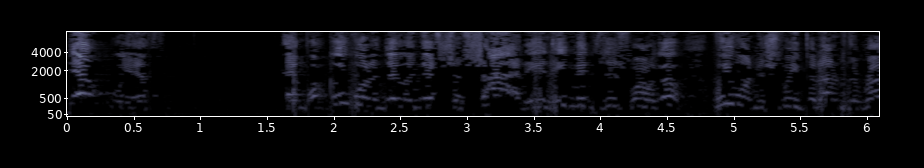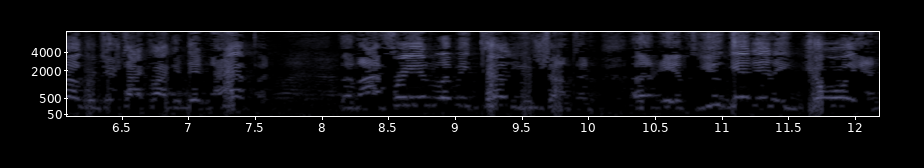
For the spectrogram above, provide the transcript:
dealt with. And what we want to do in this society, and he mentioned this a while ago, we want to sweep it under the rug or just act like it didn't happen. But my friend, let me tell you something. Uh, if you get any joy and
